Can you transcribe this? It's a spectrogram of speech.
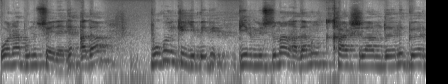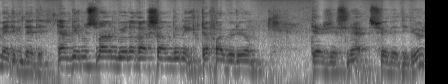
Ona bunu söyledi. Adam bugünkü gibi bir Müslüman adamın karşılandığını görmedim dedi. Yani bir Müslümanın böyle karşılandığını ilk defa görüyorum derecesine söyledi diyor.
